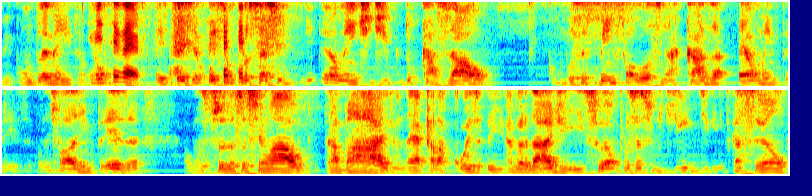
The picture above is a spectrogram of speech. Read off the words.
que me complementam. E Então, vice-versa. esse, esse é- esse é um processo, literalmente, de, do casal. Como você bem falou, assim, a casa é uma empresa. Quando a gente fala de empresa, algumas pessoas associam ao trabalho, né? Aquela coisa. E, na verdade, isso é um processo de dignificação,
